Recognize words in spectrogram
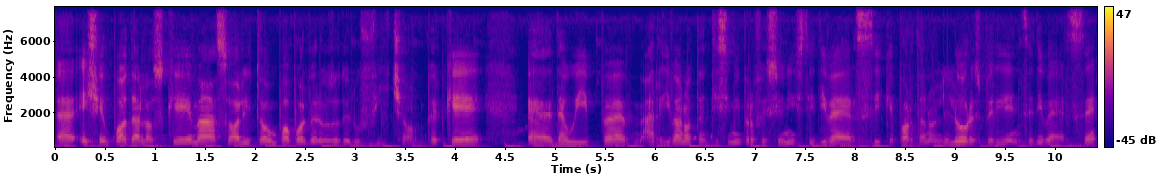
eh, esce un po' dallo schema solito un po' polveroso dell'ufficio, perché eh, da Whip arrivano tantissimi professionisti diversi che portano le loro esperienze diverse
